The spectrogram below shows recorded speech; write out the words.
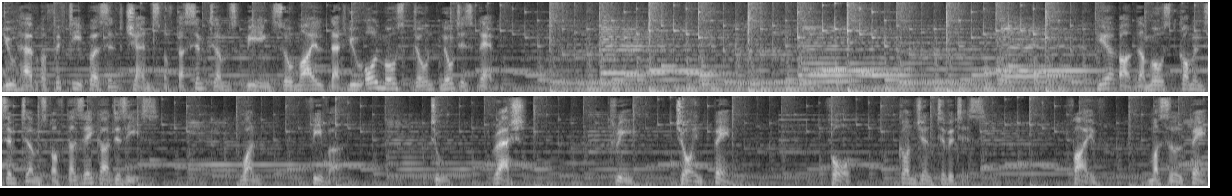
you have a 50% chance of the symptoms being so mild that you almost don't notice them. Here are the most common symptoms of the Zika disease. 1. Fever. 2. Rash. 3. Joint pain. 4. Conjunctivitis. 5. Muscle pain.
